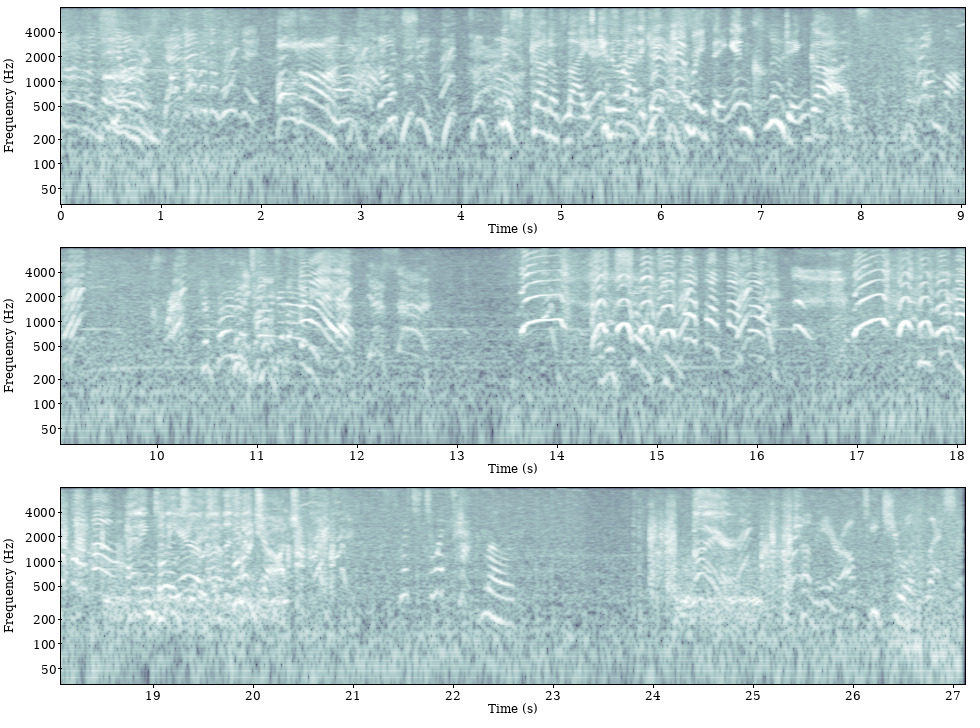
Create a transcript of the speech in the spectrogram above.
Cover the wounded. Hold on. Don't shoot. This gun of light can eradicate everything, including gods. Unlock. Confirm the target enemy. Fire! Yes, sir. I will show it to you. Heading to the air above the Fully target. Charged. Switch to attack mode. Fire. Come here. I'll teach you a lesson.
